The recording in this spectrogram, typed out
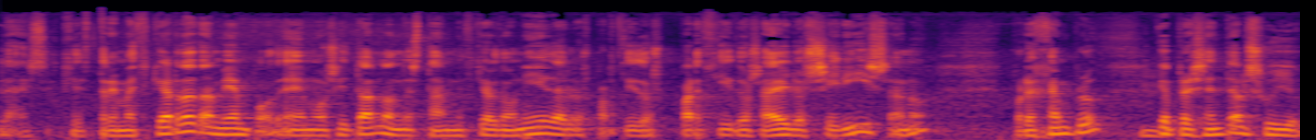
la extrema izquierda también, Podemos y tal, donde están Izquierda Unida y los partidos parecidos a ellos, Sirisa, ¿no? por ejemplo, que presente al suyo.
